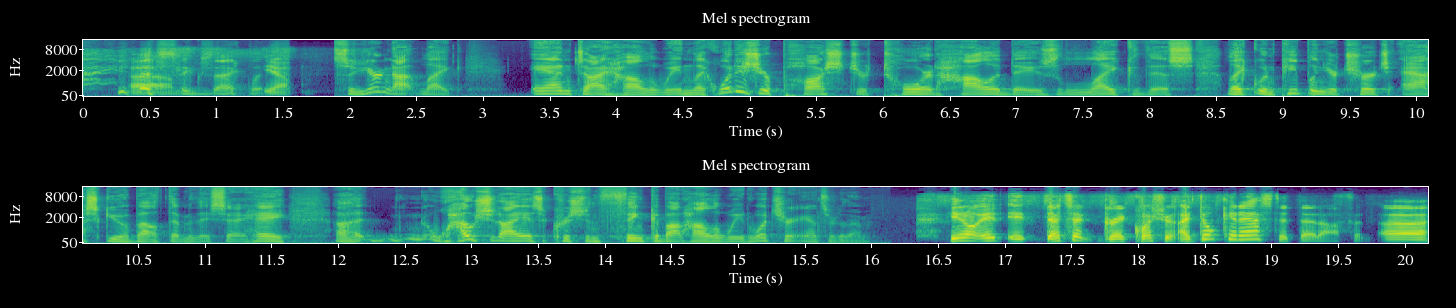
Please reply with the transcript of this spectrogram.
yes, exactly. um, Yeah. So you're not like anti Halloween. Like, what is your posture toward holidays like this? Like when people in your church ask you about them and they say, hey, uh, how should I as a Christian think about Halloween? What's your answer to them? You know, it, it that's a great question. I don't get asked it that often. Uh,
